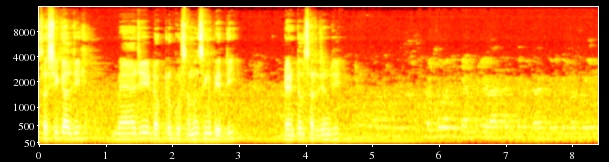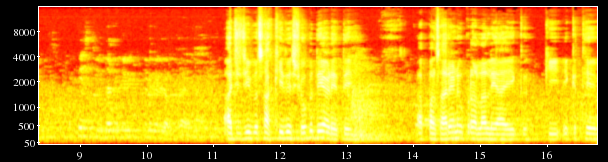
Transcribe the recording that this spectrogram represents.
ਸਤਿ ਸ਼੍ਰੀ ਅਕਾਲ ਜੀ। ਮੈਂ ਜੀ doctor Gursaman Singh Bedi dental surgeon ji. ਅੱਜ ਜੀ ਵਿਸਾਖੀ ਦੇ ਸ਼ੁਭ ਦਿਹਾੜੇ ਤੇ ਆਪਾਂ ਸਾਰਿਆਂ ਨੇ ਉਪਰਾਲਾ ਲਿਆ ਹੈ ਇੱਕ ਕਿ ਇੱਕ ਇੱਥੇ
